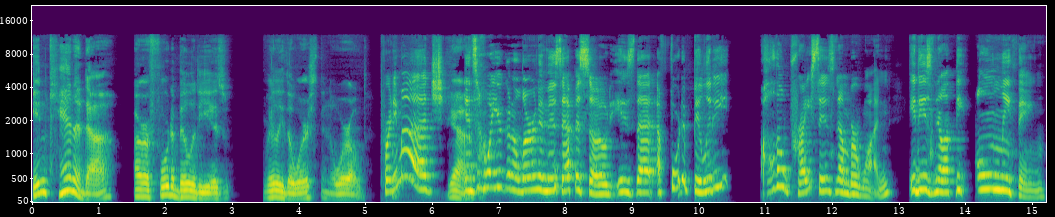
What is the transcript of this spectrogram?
in Canada, our affordability is really the worst in the world. Pretty much. Yeah. And so, what you're going to learn in this episode is that affordability, although price is number one, it is not the only thing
